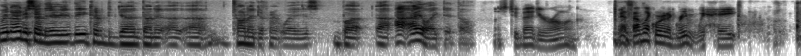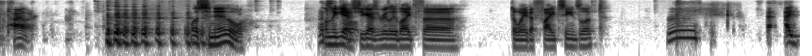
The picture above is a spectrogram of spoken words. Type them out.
I mean, I understand they, they could have done done it a, a ton of different ways, but uh, I, I liked it though. That's too bad you're wrong. Yeah, it sounds like we're in agreement. We hate Tyler. What's new? Let me guess. You guys really liked the the way the fight scenes looked? Mm, I, I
